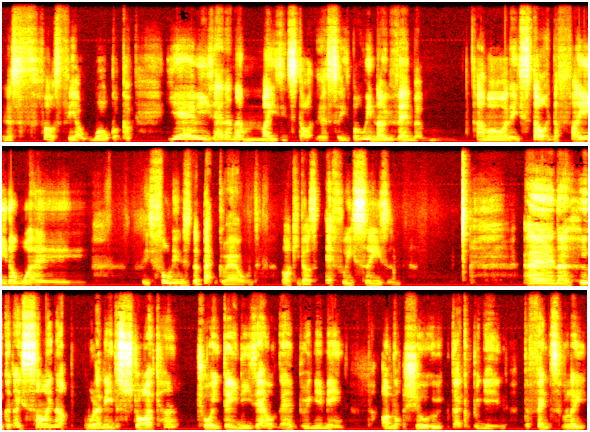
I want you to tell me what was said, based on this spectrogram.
And as far as Theo Walcott goes, yeah, he's had an amazing start this season, but we're November. Come on, he's starting to fade away. He's falling into the background like he does every season. And uh, who could they sign up? Well, they need a striker. Troy Deeney's out there, bring him in. I'm not sure who they could bring in defensively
